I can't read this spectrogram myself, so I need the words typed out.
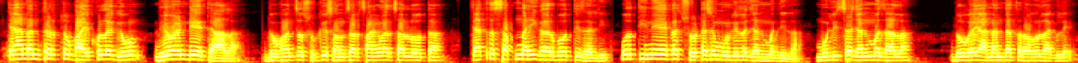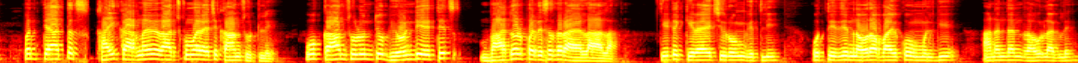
त्यानंतर तो बायकोला घेऊन भिवंडी येथे आला. दोघांचा सुखी संसार चांगला चालू होता. त्यात सपना ही गर्भवती झाली व तिने एका छोट्याशा मुलीला जन्म दिला. मुलीचा जन्म झाला. दोघंही आनंदात राहू लागले. पण त्यातच काही कारणाने राजकुमार याचे काम सुटले. व काम सोडून तो भिवंडी येथेच भादवड परिसरात राहायला आला. तिथे किरायाची रूम घेतली व तिथे नवरा बायको मुलगी आनंदाने राहू लागले.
